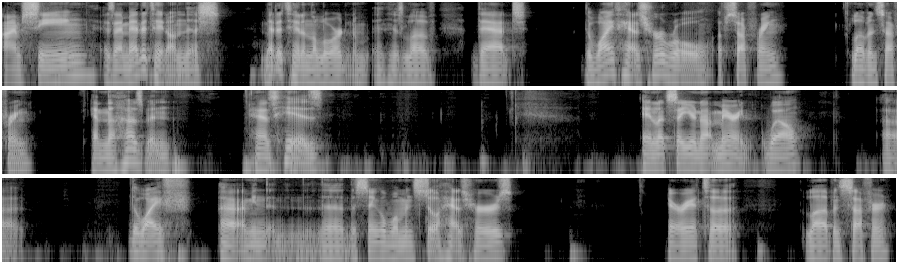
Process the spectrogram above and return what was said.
I'm seeing as I meditate on this meditate on the Lord and His love, that the wife has her role of suffering, love and suffering, and the husband has his. And let's say you're not married. Well, uh, the wife, uh, I mean, the, the, the single woman still has hers area to love and suffer.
